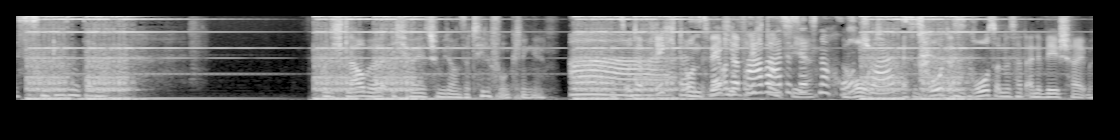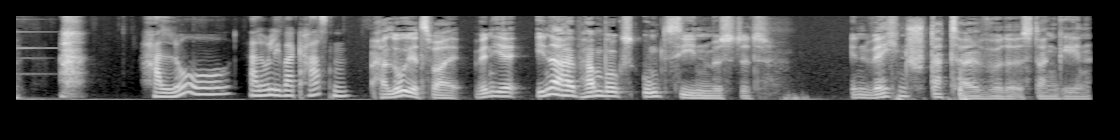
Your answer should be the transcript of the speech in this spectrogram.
Es ist ein Riesending. Glaube, ich höre jetzt schon wieder unser Telefon klingeln. Ah, Es unterbricht das- uns. Wer unterbricht Farbe uns hat es hier? jetzt noch? Rot. Rot, schwarz? Es ist rot, es ist groß und es hat eine Wählscheibe. Hallo. Hallo, lieber Carsten. Hallo ihr zwei. Wenn ihr innerhalb Hamburgs umziehen müsstet, in welchen Stadtteil würde es dann gehen?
